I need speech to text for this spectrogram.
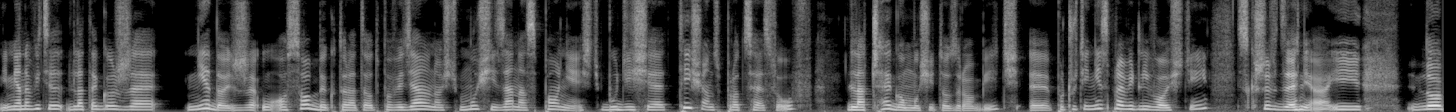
Mianowicie dlatego, że nie dość, że u osoby, która tę odpowiedzialność musi za nas ponieść, budzi się tysiąc procesów, dlaczego musi to zrobić, y, poczucie niesprawiedliwości, skrzywdzenia i no,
